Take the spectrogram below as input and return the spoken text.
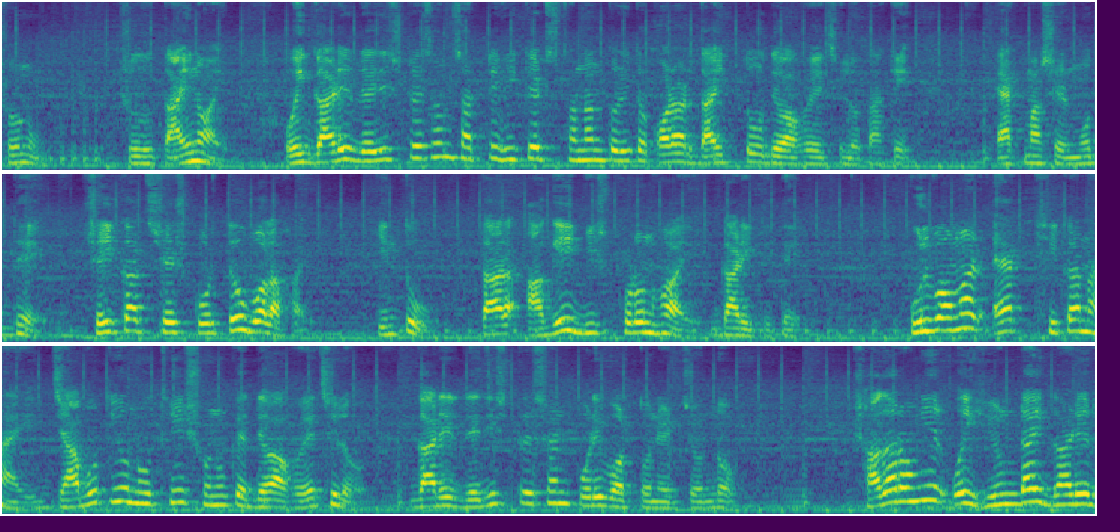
সোনু। শুধু তাই নয়, ওই গাড়ির রেজিস্ট্রেশন সার্টিফিকেট স্থানান্তরিত করার দায়িত্বও দেওয়া হয়েছিল তাকে। এক মাসের মধ্যে সেই কাজ শেষ করতেও বলা হয়, কিন্তু তার আগেই বিস্ফোরণ হয় গাড়িটিতে। পুলবামার এক ঠিকানায় যাবতীয় নথি সোনুকে দেওয়া হয়েছিল গাড়ির রেজিস্ট্রেশন পরিবর্তনের জন্য। সাদা রঙের ওই হিউন্ডাই গাড়ির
